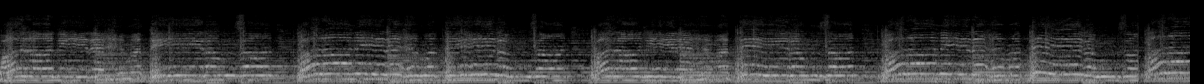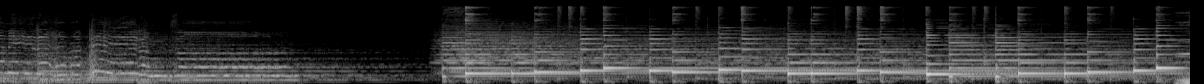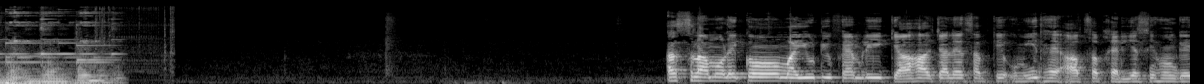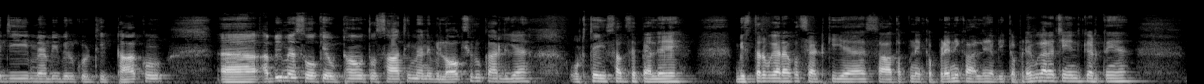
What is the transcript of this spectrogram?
बारानी रहमते रमजान अस्सलाम वालेकुम माय यूट्यूब फैमिली क्या हाल चाल है सबके? उम्मीद है आप सब खैरियत से होंगे। जी, मैं भी बिल्कुल ठीक ठाक हूँ। अभी मैं सो के उठा हूँ तो साथ ही मैंने ब्लॉग शुरू कर लिया है। उठते ही सबसे पहले बिस्तर वगैरह को सेट किया है, साथ अपने कपड़े निकाले, अभी कपड़े वगैरह चेंज करते हैं।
